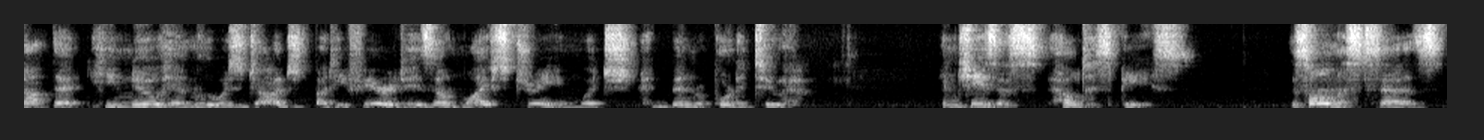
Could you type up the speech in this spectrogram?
Not that he knew him who was judged, but he feared his own wife's dream, which had been reported to him. And Jesus held his peace. The psalmist says,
